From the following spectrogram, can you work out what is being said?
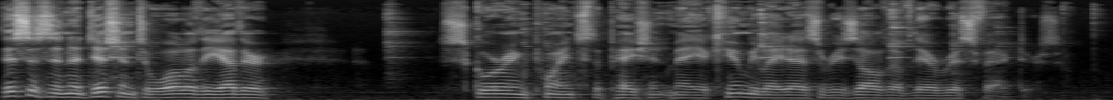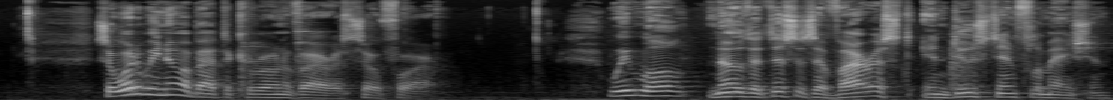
This is in addition to all of the other scoring points the patient may accumulate as a result of their risk factors. So, what do we know about the coronavirus so far? We will know that this is a virus induced inflammation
